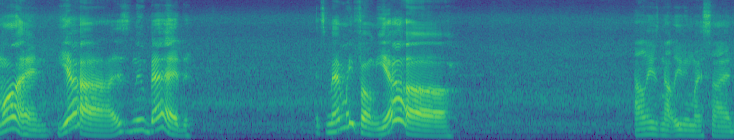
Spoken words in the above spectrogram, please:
Come on. Yeah, this new bed. It's memory foam. Yeah. Ali is not leaving my side.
